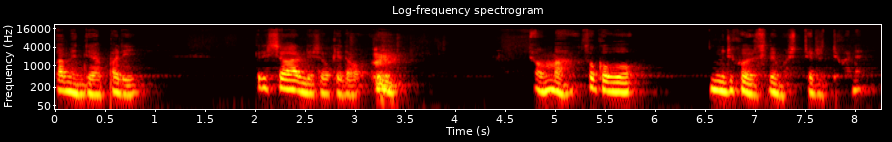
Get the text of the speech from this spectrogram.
場面でやっぱりプレッシャーはあるんでしょうけど、でもまあ、そこを乗り越える術も知ってるっていうかね。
